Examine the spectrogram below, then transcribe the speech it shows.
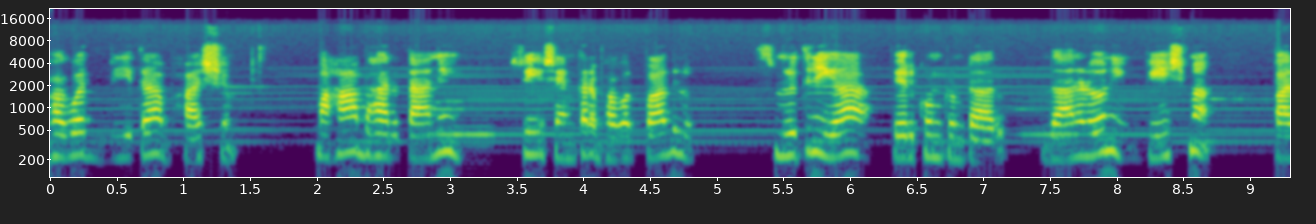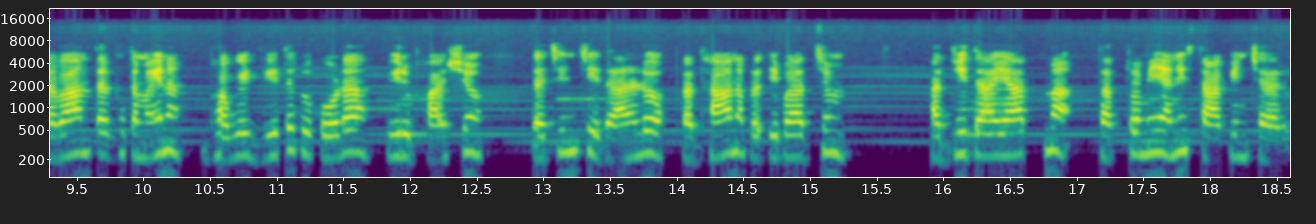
భగవద్గీత భాష్యం మహాభారతాన్ని శ్రీ శంకర భగవత్పాదులు స్మృతినిగా పేర్కొంటుంటారు. దానిలోని భీష్మ పర్వాంతర్గతమైన భగవద్గీతకు కూడా వీరు భాష్యం రచించి దానిలో ప్రధాన ప్రతిపాద్యం అద్వితాయాత్మ తత్వమే అని స్థాపించారు.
